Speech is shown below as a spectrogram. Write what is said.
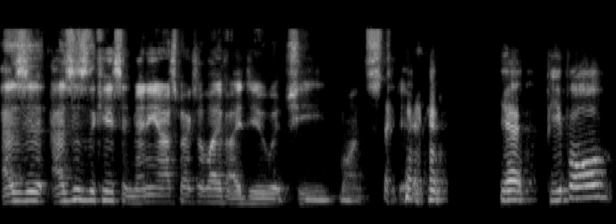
as it, as is the case in many aspects of life, I do what she wants to do. Yeah, people,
